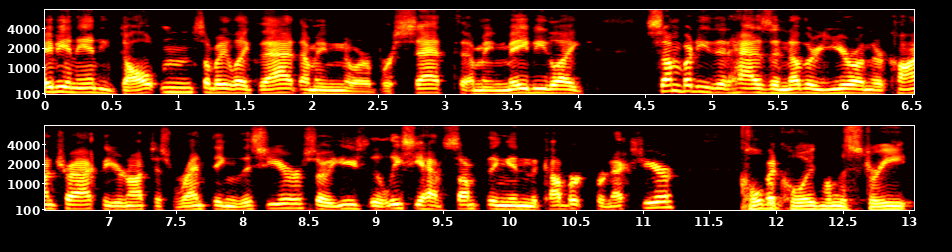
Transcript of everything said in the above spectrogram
maybe an Andy Dalton, somebody like that. I mean, or a Brissett. I mean, maybe like somebody that has another year on their contract that you're not just renting this year. So you at least you have something in the cupboard for next year. Colt but, McCoy's on the street.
